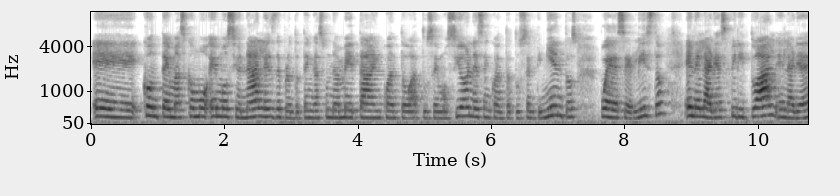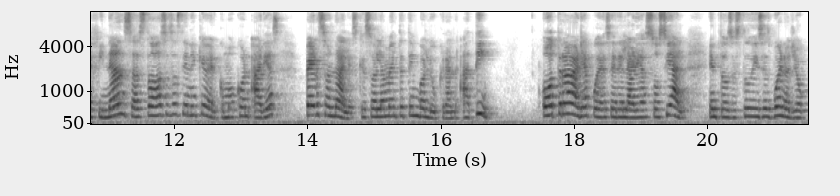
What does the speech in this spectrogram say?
eh, con temas como emocionales, de pronto tengas una meta en cuanto a tus emociones, en cuanto a tus sentimientos, puede ser listo. En el área espiritual, el área de finanzas, todas esas tienen que ver como con áreas personales que solamente te involucran a ti. Otra área puede ser el área social. Entonces tú dices, bueno, yo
